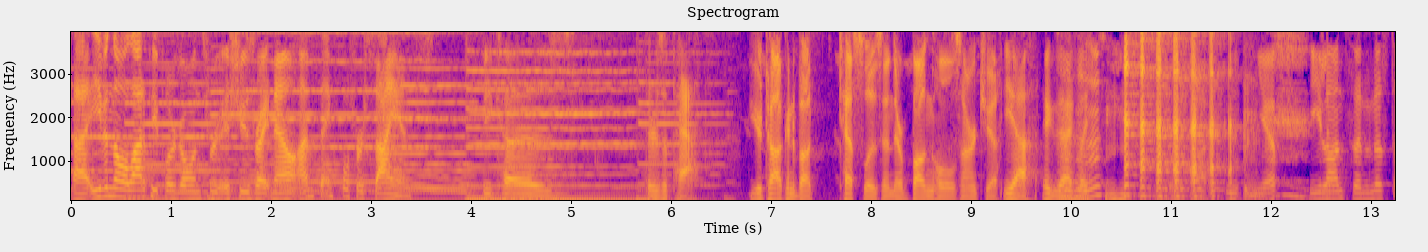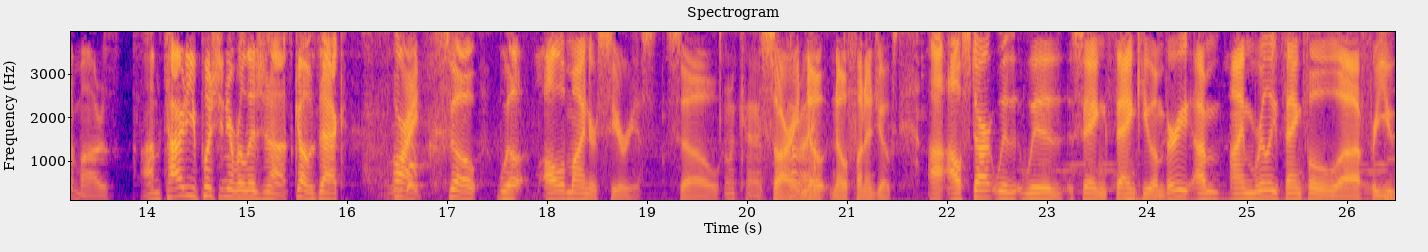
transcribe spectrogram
uh, even though a lot of people are going through issues right now, I'm thankful for science because there's a path. You're talking about Teslas and their bungholes, aren't you? Yeah, exactly. Mhm. Yep. Elon sending us to Mars. I'm tired of you pushing your religion on us. Go, Zach. All right, so well, all of mine are serious. So Okay. sorry, All no no fun and jokes. Uh, I'll start with with saying thank you. I'm very I'm I'm really thankful uh, for you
